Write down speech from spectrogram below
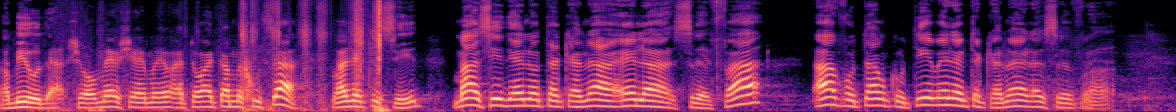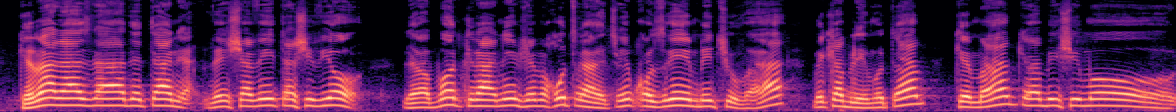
רבי יהודה, שאומר שהתורה הייתה מכוסה, מה זה כסיד? מה הסיד אין לו תקנה אלא שרפה, אף אותם כותים אין להם תקנה אלא שרפה. כמאן אז נאה דתניא, ושבית שביו, לרבות כנענים שבחוץ לארץ, שאם חוזרים בתשובה, מקבלים אותם, כמאן כרבי שמעון,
